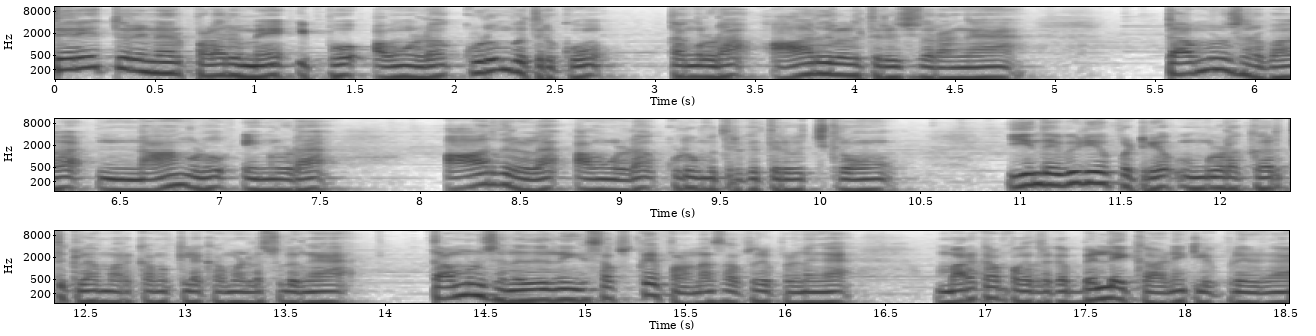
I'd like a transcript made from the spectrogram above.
திரைத்துறையினர் பலருமே இப்போது அவங்களோட குடும்பத்திற்கும் தங்களோட ஆறுதல்களை தெரிவித்து வராங்க. தமிழ் சார்பாக நாங்களும் எங்களோட ஆறுதல்களை அவங்களோட குடும்பத்திற்கு தெரிவிச்சுக்கிறோம். இந்த வீடியோ பற்றிய உங்களோட கருத்துக்களை மறக்காமல் கீழே கமெண்ட்டில் சொல்லுங்கள் தமிழ் சொன்னது நீங்கள் சப்ஸ்கிரைப் பண்ணணும்னா சப்ஸ்கிரைப் பண்ணுங்கள் மறக்காம பக்கத்தில் இருக்க பெல் ஐக்கானே கிளிக் பண்ணிடுங்க.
